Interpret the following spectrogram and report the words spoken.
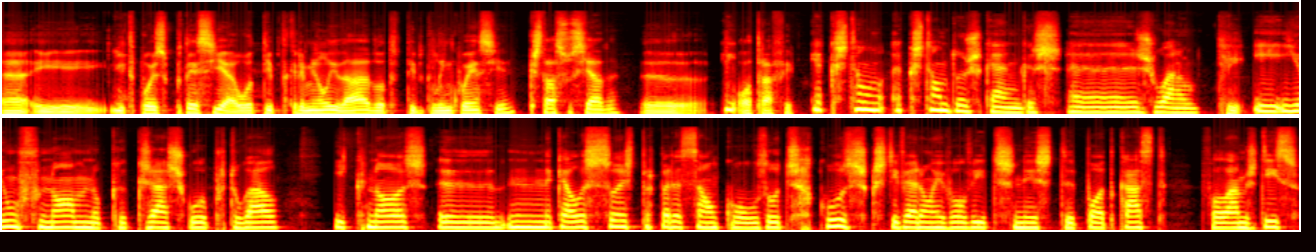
Uh, e, e, depois potencia outro tipo de criminalidade, outro tipo de delinquência que está associada ao tráfico. A questão, a questão dos gangues, João, e, e, um fenómeno que, que já chegou a Portugal e que nós, naquelas sessões de preparação com os outros reclusos que estiveram envolvidos neste podcast, falámos disso,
